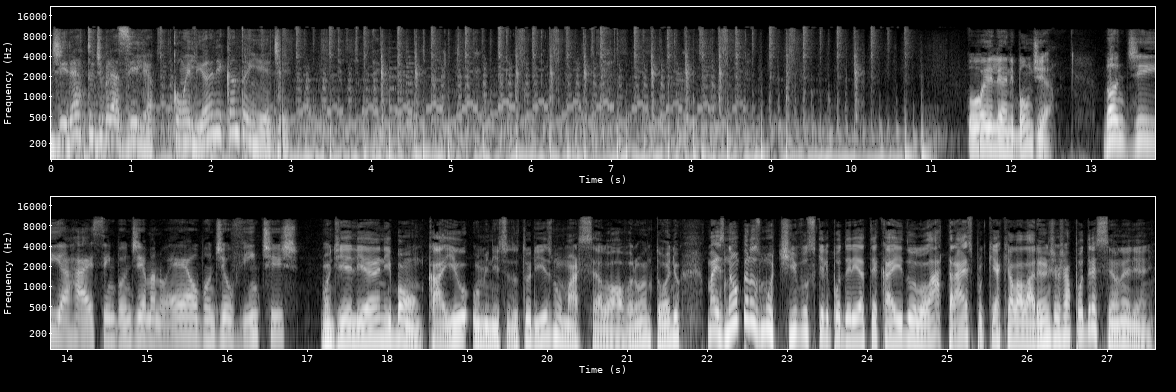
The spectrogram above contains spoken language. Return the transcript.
Direto de Brasília, com Eliane Cantanhede. Oi, Eliane, bom dia. Bom dia, Heisen. Bom dia, Manuel. Bom dia, ouvintes. Bom dia, Eliane. Bom, caiu o ministro do Turismo, Marcelo Álvaro Antônio, mas não pelos motivos que ele poderia ter caído lá atrás, porque aquela laranja já apodreceu, né, Eliane?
